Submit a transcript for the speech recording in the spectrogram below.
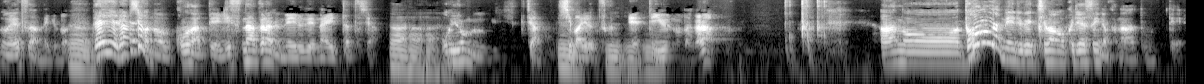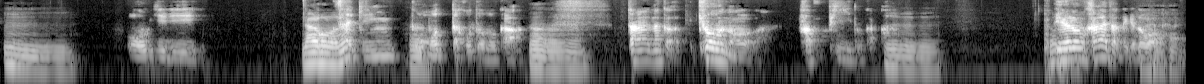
のやつなんだけど、うん大体ラジオのコーナーってリスナーからのメールで成り立つじゃん。はいはいはい。を読むじゃん。縛りを作ってっていうのだから、あのーどんなメールが一番送りやすいのかなと思って、うんうんうん。大喜利、なるほどね最。近思ったこととか、うんうんうん。たなんか今日のハッピーとか、うんうんうん。いろいろ考えたんだけど、はいはいはい。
